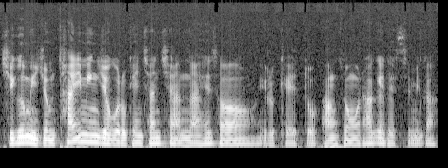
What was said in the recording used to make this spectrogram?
지금이 좀 타이밍적으로 괜찮지 않나 해서 이렇게 또 방송을 하게 됐습니다.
